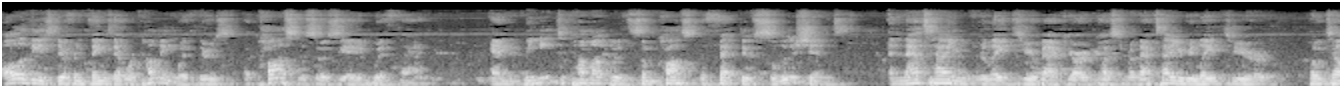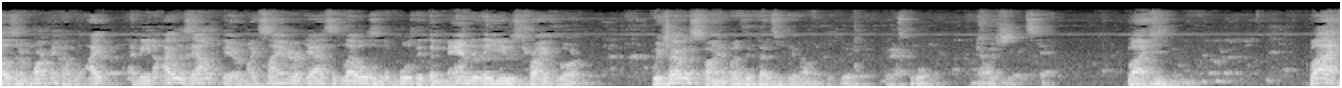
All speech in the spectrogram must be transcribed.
All of these different things that we're coming with, there's a cost associated with that. And we need to come up with some cost effective solutions. And that's how you relate to your backyard customer. That's how you relate to your hotels and apartment complexes. I, I mean, I was out there. My cyanuric acid levels in the pools, they demanded they use trichlor, which I was fine with if that's what they wanted to do. That's cool. No, I shouldn't stay. But, but,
